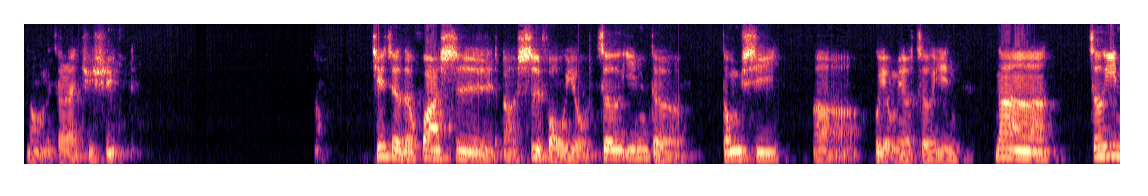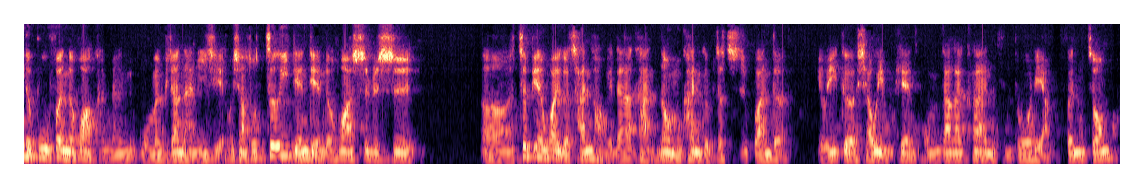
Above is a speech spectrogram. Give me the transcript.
那我们再来继续。接着的话是呃，是否有遮阴的东西？呃，会有没有遮阴？那遮阴的部分的话，可能我们比较难理解。我想说，遮一点点的话，是不是？呃，这边的话一个参考给大家看。那我们看一个比较直观的，有一个小影片，我们大概看顶多两分钟。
